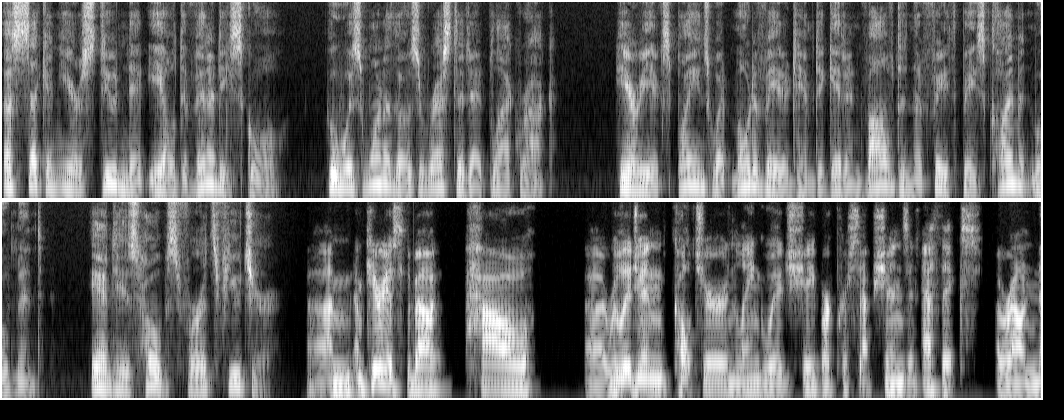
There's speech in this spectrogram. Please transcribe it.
a second year student at Yale Divinity School, who was one of those arrested at BlackRock. Here he explains what motivated him to get involved in the faith based climate movement and his hopes for its future. Uh, I'm, I'm curious about how uh, religion, culture, and language shape our perceptions and ethics around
